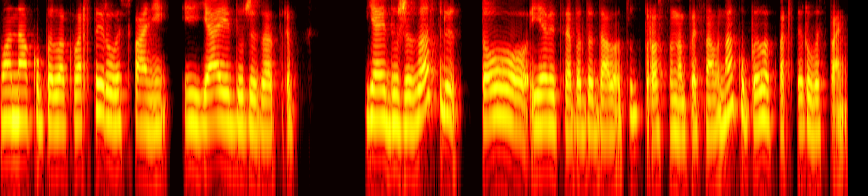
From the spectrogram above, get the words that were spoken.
Вона купила квартиру в Іспанії, і я їй дуже заздрю. Я їй дуже заздрю, то я від себе додала. Тут просто написано: вона купила квартиру в Іспанії.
